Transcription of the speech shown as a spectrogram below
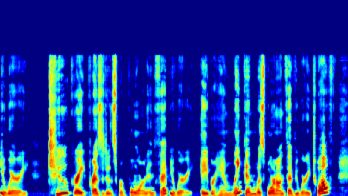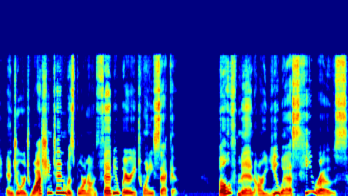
February. Two great presidents were born in February. Abraham Lincoln was born on February 12th, and George Washington was born on February 22nd. Both men are U.S. heroes.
